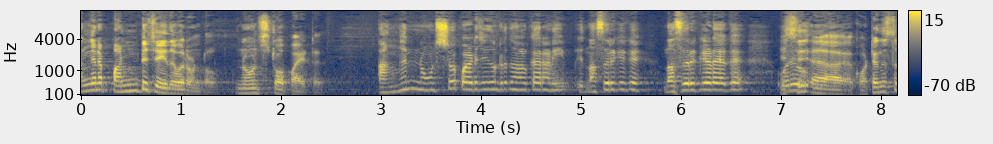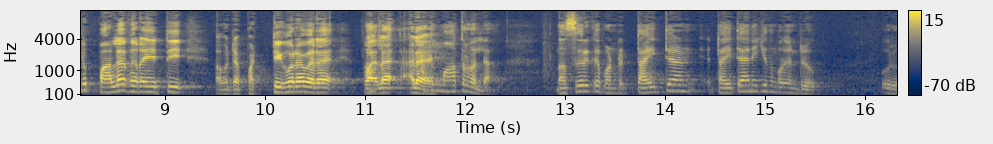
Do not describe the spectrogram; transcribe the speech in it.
അങ്ങനെ പണ്ട് ചെയ്തവരുണ്ടോ? നോൺ സ്റ്റോപ്പ് ആയിട്ട്? അങ്ങനെ നോൺ സ്റ്റോപ്പ് ആയിട്ട് ചെയ്തുകൊണ്ടിരുന്ന ആൾക്കാരാണ് ഈ നസീർക്കൊക്കെ നസീർക്കയുടെ ഒക്കെ ഒരു കോട്ടയം നിസ്റ്റർ പല വെറൈറ്റി മറ്റേ പട്ടികുര വരെ പല അല്ലേ? മാത്രമല്ല നസീർക്ക് പണ്ട് ടൈറ്റാൻ ടൈറ്റാനിക് എന്ന് പറഞ്ഞൊരു ഒരു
